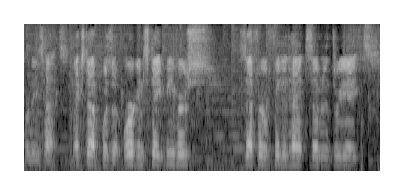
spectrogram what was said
for these hats. Next up was an oregon state beavers zephyr fitted hat seven and three eighths.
